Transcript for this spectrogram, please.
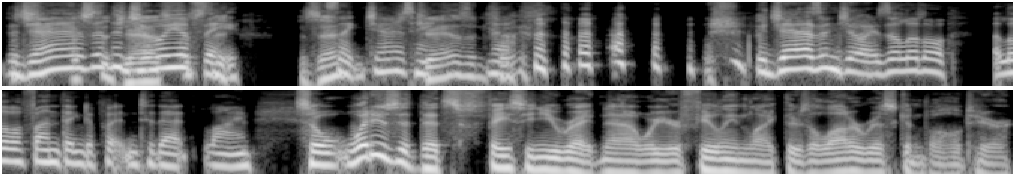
the jazz what's and the, jazz? joy of What's the- faith. Is that it's like jazz jazz and No. the jazz and joy is a little a little fun thing to put into that line. So, what is it that's facing you right now where you're feeling like there's a lot of risk involved here?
